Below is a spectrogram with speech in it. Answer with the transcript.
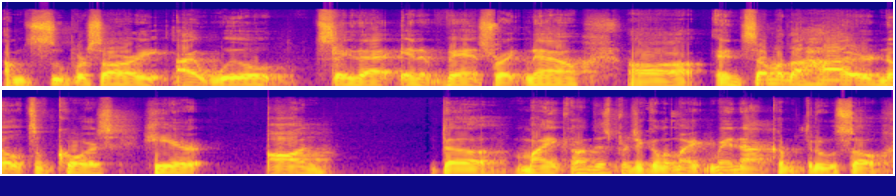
I'm super sorry. I will say that in advance right now. Uh, and some of the higher notes, of course, here on the mic on this particular mic may not come through. So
